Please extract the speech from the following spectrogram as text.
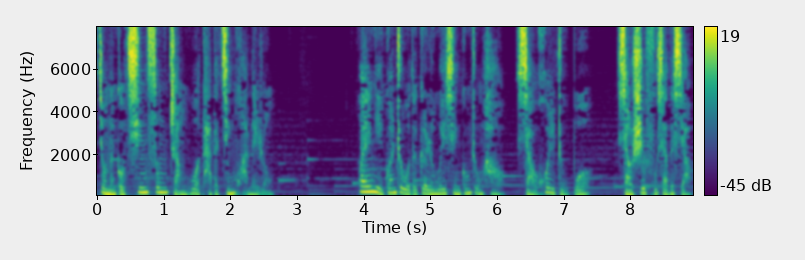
就能够轻松掌握它的精华内容。欢迎你关注我的个人微信公众号“小慧主播”。小是拂晓的小，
